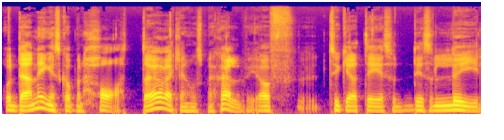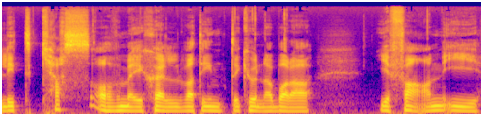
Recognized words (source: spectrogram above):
och den egenskapen hatar jag verkligen hos mig själv. Jag tycker att det är, så, det är så löjligt kass av mig själv att inte kunna bara ge fan i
